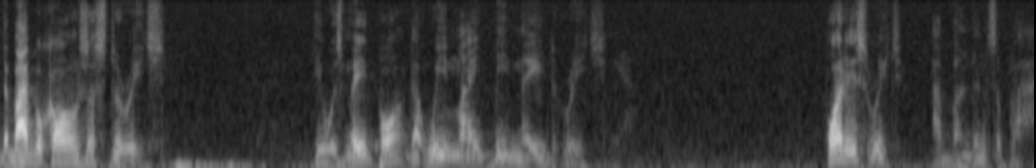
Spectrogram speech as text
The Bible calls us the rich. He was made poor that we might be made rich. What is rich? Abundant supply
